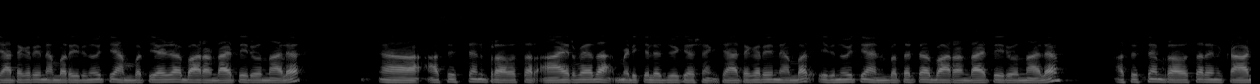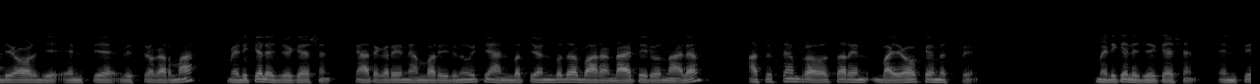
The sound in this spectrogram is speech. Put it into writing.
category number ഇരുന്നൂറ്റി അമ്പത്തിയേഴ് ബാർ രണ്ടായിരത്തി ഇരുപത്തിനാല് assistant professor Ayurveda medical education category number ഇരുന്നൂറ്റി അൻപത്തെട്ട് ബാർ രണ്ടായിരത്തി ഇരുപത്തിനാല് assistant professor in cardiology N C A Vishwakarma medical education category number ഇരുന്നൂറ്റി അൻപത്തി ഒൻപത് ബാർ രണ്ടായിരത്തി ഇരുപത്തിനാല് assistant professor in biochemistry medical education N C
